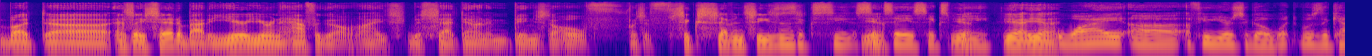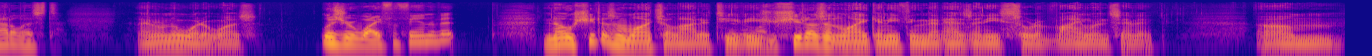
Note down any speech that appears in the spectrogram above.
But uh, as I said, about a year, year and a half ago, I just sat down and binged the whole, was it six, seven seasons? six se- six A six yeah, B. yeah, yeah. Why uh, a few years ago? What was the catalyst? I don't know what it was. Was your wife a fan of it? No, she doesn't watch a lot of TV. She doesn't like anything that has any sort of violence in it. Um,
